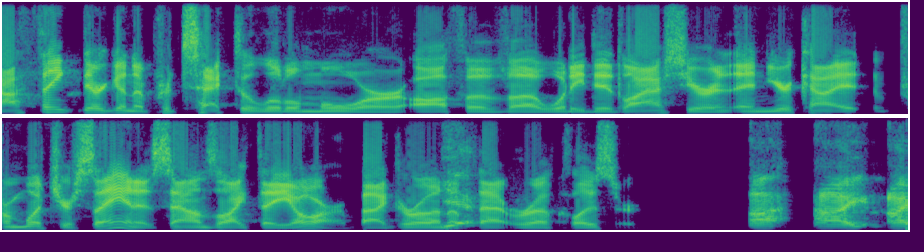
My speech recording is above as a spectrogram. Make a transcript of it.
I think they're going to protect a little more off of uh, what he did last year. And, and you're kind of, from what you're saying, it sounds like they are by growing Yeah. up that rough closer. I, I I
